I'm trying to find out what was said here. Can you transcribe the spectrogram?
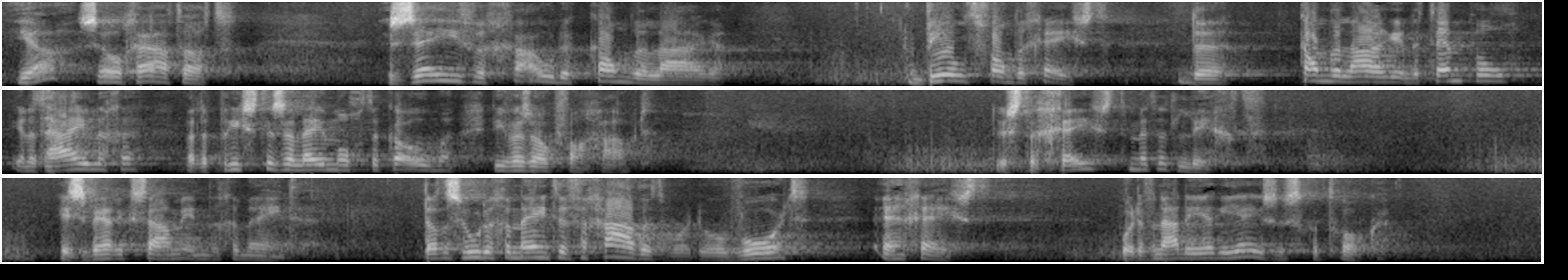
Ja, zo gaat dat. Zeven gouden kandelaren. Beeld van de geest. De kandelaren in de tempel, in het heilige, waar de priesters alleen mochten komen, die was ook van goud. Dus de geest met het licht is werkzaam in de gemeente. Dat is hoe de gemeente vergaderd wordt, door woord en geest. Worden we naar de Heer Jezus getrokken.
